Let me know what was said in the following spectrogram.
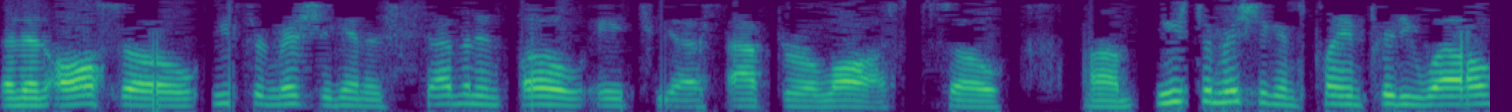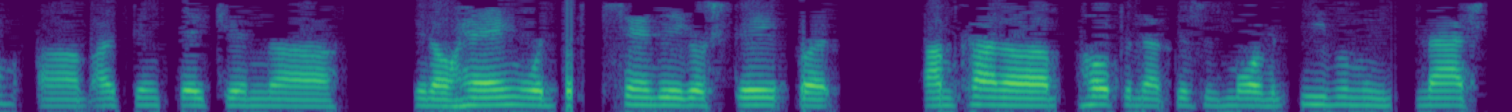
and then also, Eastern Michigan is seven and zero ATS after a loss. So um, Eastern Michigan's playing pretty well. Um, I think they can, uh, you know, hang with San Diego State, but I'm kind of hoping that this is more of an evenly matched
